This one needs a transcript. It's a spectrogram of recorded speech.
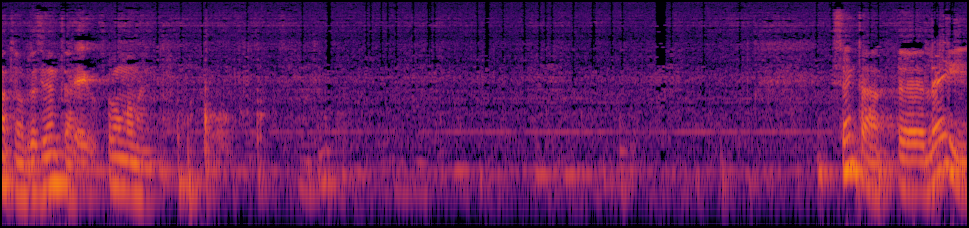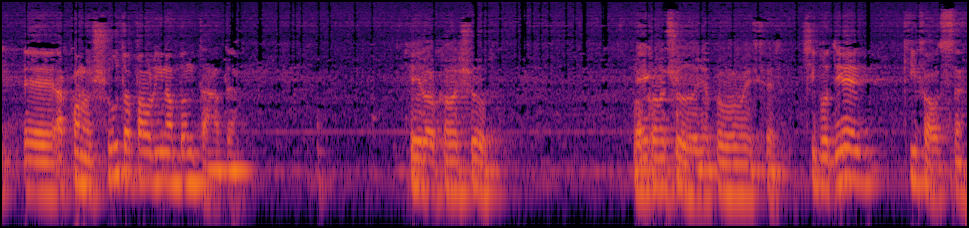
Un attimo, Presidente, Prego. solo un momento. Senta, eh, lei eh, ha conosciuto Paolino Bontate? Sì, l'ho conosciuto. L'ho Eh. conosciuto, signor proprio ministero. Ci può dire chi fosse?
